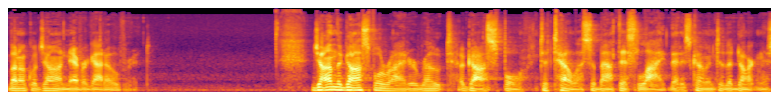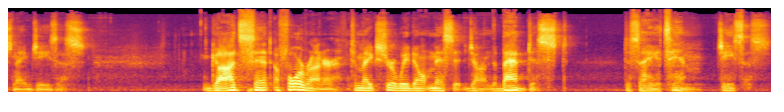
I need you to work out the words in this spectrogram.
but Uncle John never got over it. John, the gospel writer, wrote a gospel to tell us about this light that has come into the darkness named Jesus. God sent a forerunner to make sure we don't miss it, John the Baptist, to say it's him, Jesus.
